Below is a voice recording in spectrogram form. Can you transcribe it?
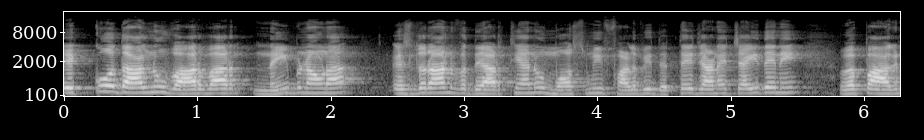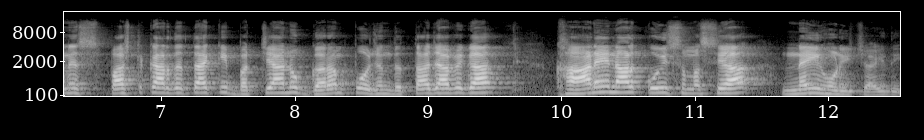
ਇੱਕੋ ਦਾਲ ਨੂੰ ਵਾਰ-ਵਾਰ ਨਹੀਂ ਬਣਾਉਣਾ ਇਸ ਦੌਰਾਨ ਵਿਦਿਆਰਥੀਆਂ ਨੂੰ ਮੌਸਮੀ ਫਲ ਵੀ ਦਿੱਤੇ ਜਾਣੇ ਚਾਹੀਦੇ ਨੇ। ਵਿਭਾਗ ਨੇ ਸਪਸ਼ਟ ਕਰ ਦਿੱਤਾ ਕਿ ਬੱਚਿਆਂ ਨੂੰ ਗਰਮ ਭੋਜਨ ਦਿੱਤਾ ਜਾਵੇਗਾ। ਖਾਣੇ ਨਾਲ ਕੋਈ ਸਮੱਸਿਆ ਨਹੀਂ ਹੋਣੀ ਚਾਹੀਦੀ।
